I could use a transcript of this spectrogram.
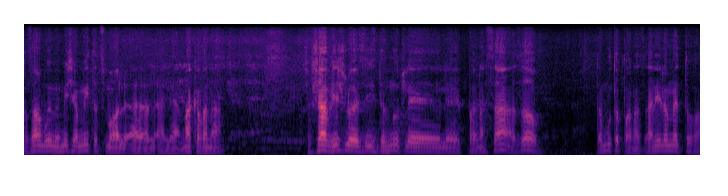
כשחז"ל אומרים במי שמית עצמו על, על, עליה, מה הכוונה? שעכשיו יש לו איזו הזדמנות לפרנסה, עזוב, תמות הפרנסה, אני לומד תורה.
